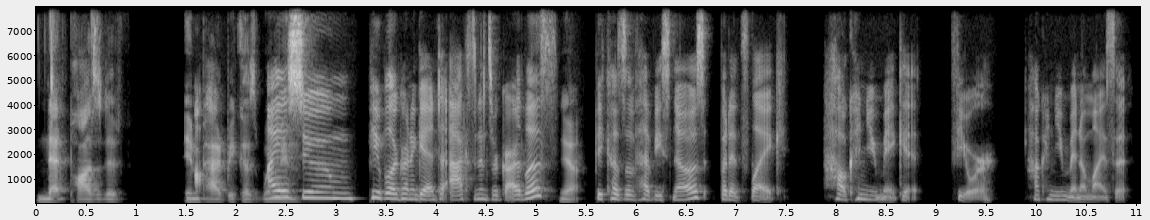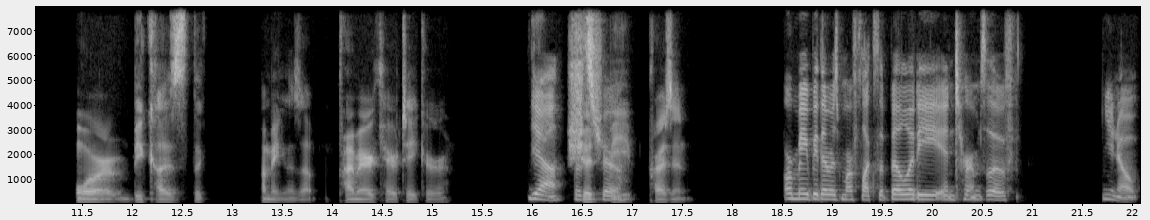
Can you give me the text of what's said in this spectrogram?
net positive impact because women? I assume people are going to get into accidents regardless. Yeah. Because of heavy snows, but it's like, how can you make it fewer? How can you minimize it? or because the I'm making this up. Primary caretaker Yeah, that's should true. be present. or maybe there was more flexibility in terms of, you know,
